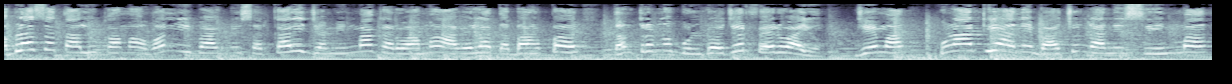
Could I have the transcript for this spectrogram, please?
અબડાસા તાલુકામાં વન વિભાગની સરકારી જમીનમાં કરવામાં આવેલા દબાણ પર તંત્રનું બુલડોઝર ફેરવાયું, જેમાં કુણાઠિયા અને બાચુંડાની સીમમાં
